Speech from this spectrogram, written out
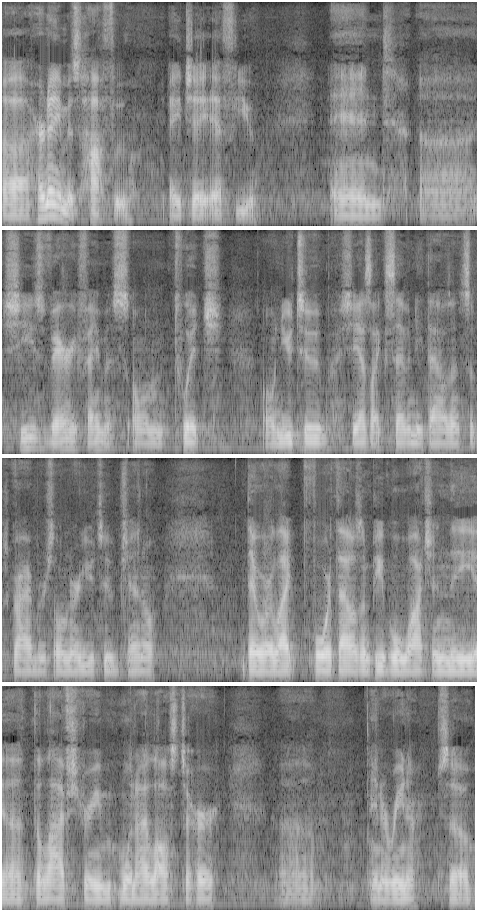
Uh, her name is Hafu, H A F U, and uh, she's very famous on Twitch, on YouTube. She has like 70,000 subscribers on her YouTube channel there were like 4,000 people watching the uh, the live stream when I lost to her uh, in arena. So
